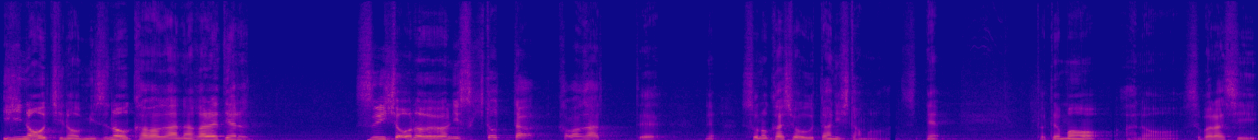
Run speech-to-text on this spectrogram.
命の水の川が流れ出る。水晶のように透き通った川があって、ね、その箇所を歌にしたものなんですね。とてもあの素晴らしい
